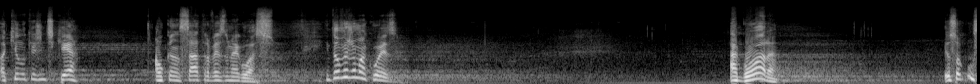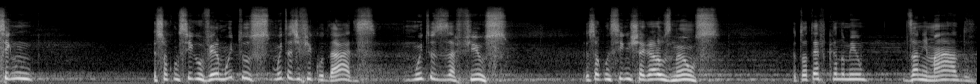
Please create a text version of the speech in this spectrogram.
aquilo que a gente quer alcançar através do negócio. Então veja uma coisa. Agora, eu só consigo, eu só consigo ver muitos, muitas dificuldades, muitos desafios eu só consigo enxergar os nãos. Eu estou até ficando meio desanimado.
